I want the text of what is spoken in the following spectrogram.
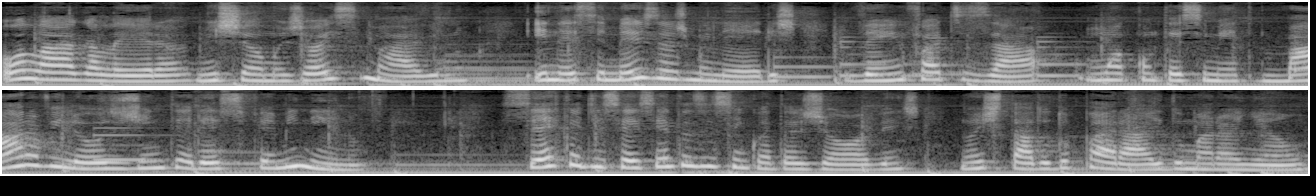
Olá, galera! Me chamo Joyce Magno e nesse mês das mulheres venho enfatizar um acontecimento maravilhoso de interesse feminino. Cerca de 650 jovens no estado do Pará e do Maranhão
